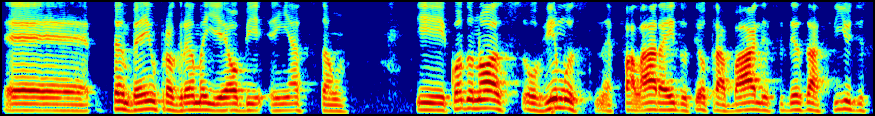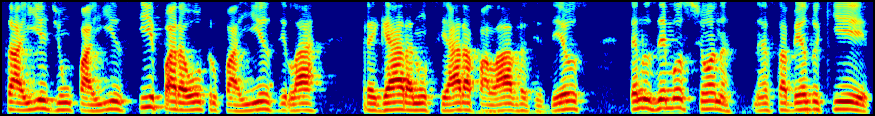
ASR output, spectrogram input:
é, também o programa IELB em ação. E quando nós ouvimos né, falar aí do teu trabalho, esse desafio de sair de um país, ir para outro país e lá pregar, anunciar a palavra de Deus, até nos emociona, né, sabendo que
